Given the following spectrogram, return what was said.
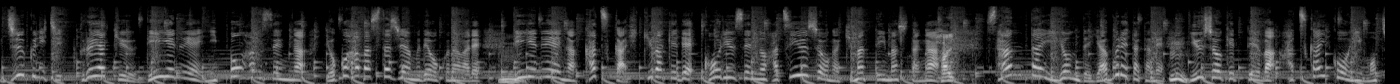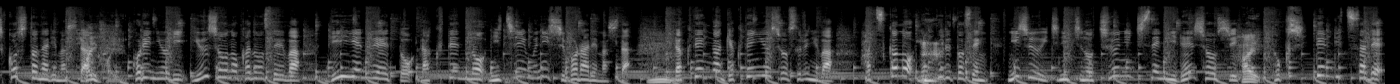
19日プロ野球 d n a 日本ハム戦が横浜スタジアムで行われ、うん。D n a が勝つか引き分けで交流戦の初優勝が決まっていましたが、はい。3対4で敗れたため、うん。優勝決定は20日以降に持ち越しとなりました、はいはい。これにより優勝の可能性は d n a と楽天の2チームに絞られました、うん。楽天が逆転優勝するには20日のヤクルト戦、21日の中日戦に連勝し、はい。得失点率差で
